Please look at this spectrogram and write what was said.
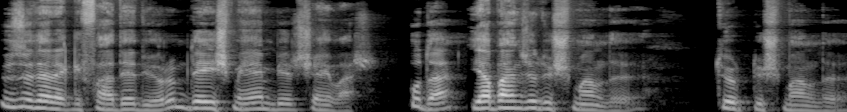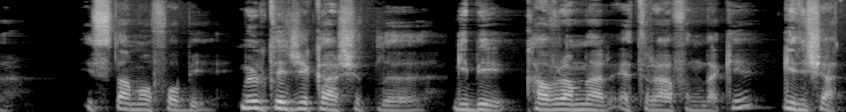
üzülerek ifade ediyorum, değişmeyen bir şey var. Bu da yabancı düşmanlığı, Türk düşmanlığı, İslamofobi, mülteci karşıtlığı gibi kavramlar etrafındaki gidişat.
